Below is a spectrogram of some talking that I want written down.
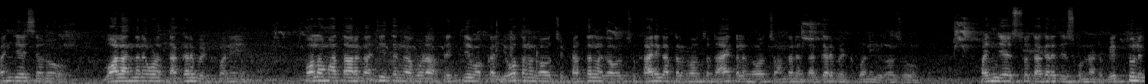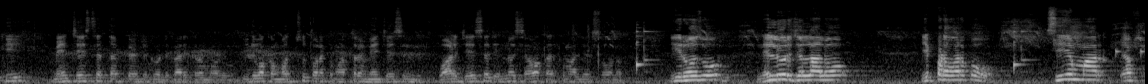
పనిచేశారో వాళ్ళందరినీ కూడా దగ్గర పెట్టుకొని కుల మతాలకు అతీతంగా కూడా ప్రతి ఒక్క యువతను కావచ్చు పెద్దలను కావచ్చు కార్యకర్తలు కావచ్చు నాయకులను కావచ్చు అందరిని దగ్గర పెట్టుకొని ఈరోజు పనిచేస్తూ దగ్గర తీసుకున్న వ్యక్తులకి మేము చేస్తే తప్పేటటువంటి కార్యక్రమాలు. ఇది ఒక మచ్చు తొనక మాత్రమే మేము చేసింది. వాళ్ళు చేసేది ఎన్నో సేవా కార్యక్రమాలు చేసేవాళ్ళం. ఈరోజు నెల్లూరు జిల్లాలో ఇప్పటి వరకు సీఎంఆర్ ఎఫ్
